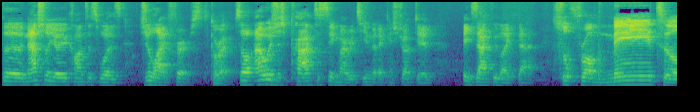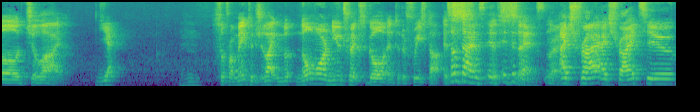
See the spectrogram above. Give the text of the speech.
the national yo-yo contest was July 1st. Correct. So I was just practicing my routine that I constructed exactly like that. So from May till July. Yeah. So from May to July, no, no more new tricks go into the freestyle. It's, Sometimes it, it depends. Right. I try I try to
